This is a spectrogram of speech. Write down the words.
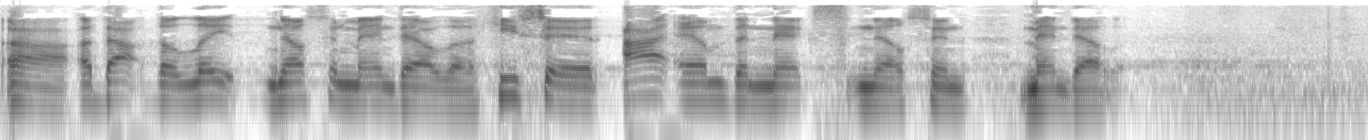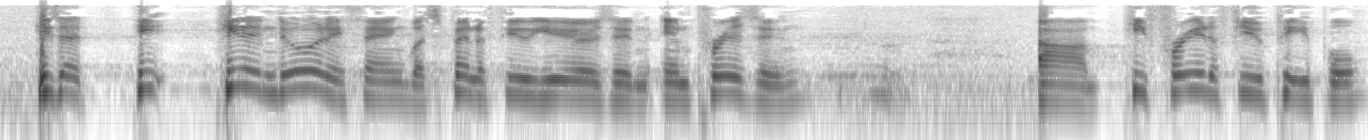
uh, about the late Nelson Mandela. He said, "I am the next Nelson Mandela." He said he he didn't do anything but spend a few years in in prison. Um, he freed a few people.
